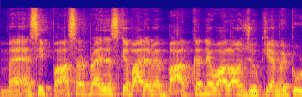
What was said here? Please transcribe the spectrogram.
मैं ऐसी पाँच सरप्राइजेस के बारे में बात करने वाला हूँ जो की हमें टू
